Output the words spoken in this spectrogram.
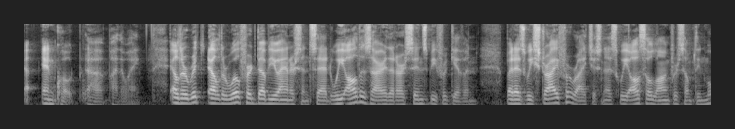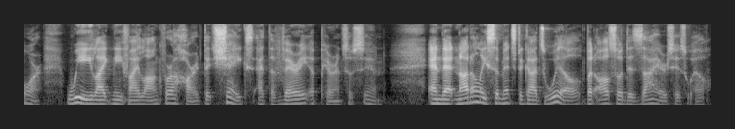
Uh, end quote, uh, by the way. Elder, Rich, Elder Wilford W. Andersen said, We all desire that our sins be forgiven, but as we strive for righteousness, we also long for something more. We, like Nephi, long for a heart that shakes at the very appearance of sin, and that not only submits to God's will, but also desires His will.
